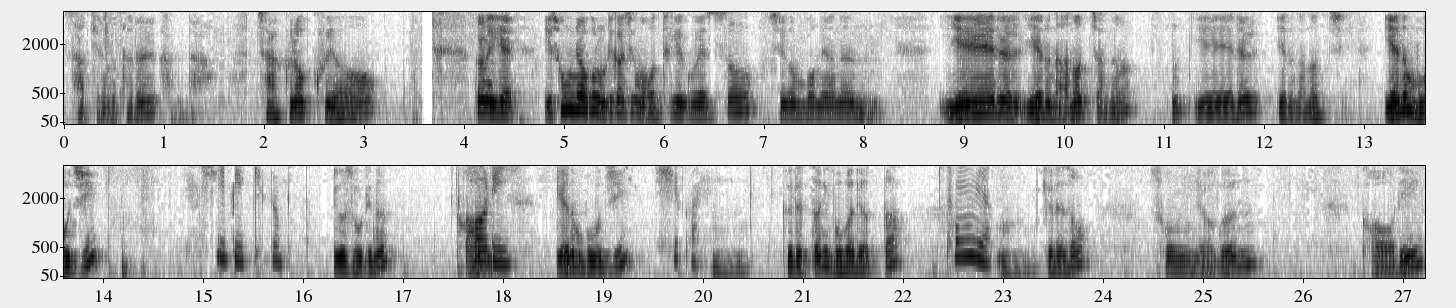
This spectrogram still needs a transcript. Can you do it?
4km를 간다. 자, 그렇고요. 그럼 이게 이 속력을 우리가 지금 어떻게 구했어? 지금 보면은 얘를 얘로 나눴잖아. 응? 얘를 얘로 나눴지. 얘는 뭐지? 12km. 이것을 우리는 거리. 얘는 뭐지? 시간. 그랬더니 뭐가 되었다? 속력. 음, 그래서 속력은 거리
